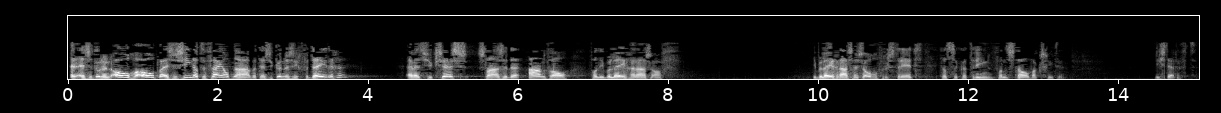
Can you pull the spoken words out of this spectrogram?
En, en, ze doen hun ogen open en ze zien dat de vijand nadert. En ze kunnen zich verdedigen. En met succes slaan ze de aanval van die belegeraars af. Die belegeraars zijn zo gefrustreerd dat ze Katrien van de stalbak schieten. Die sterft.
